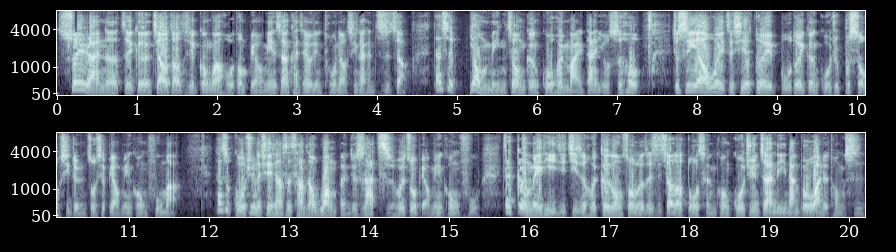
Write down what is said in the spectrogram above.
虽然呢，这个教招这些公关活动表面上看起来有点鸵鸟心态，很智障，但是要民众跟国会买单，有时候就是要为这些对部队跟国军不熟悉的人做些表面功夫嘛。但是国军的现象是常常忘本，就是他只会做表面功夫，在各媒体以及记者会歌功颂德这次教召多成功，国军战力 number one 的同时，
